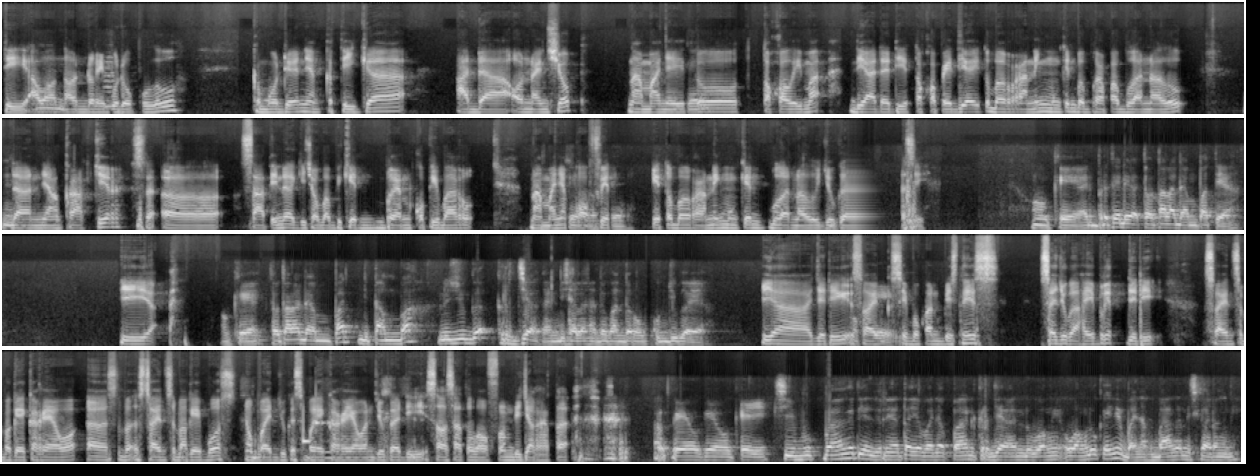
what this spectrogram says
di awal Hmm. tahun 2020. Kemudian yang ketiga ada online shop namanya Oke. itu Toko 5 dia ada di Tokopedia itu baru running mungkin beberapa bulan lalu Hmm. dan yang terakhir se- eh, saat ini lagi coba bikin brand kopi baru namanya Oke, Covid oke. itu baru running mungkin bulan lalu juga sih Oke, berarti ada total ada empat ya? iya Oke, total ada empat ditambah lu juga kerja kan di salah satu kantor hukum juga ya? iya jadi Oke. selain kesibukan bisnis saya juga hybrid jadi selain sebagai karyawan eh, seba- selain sebagai bos nyobain juga sebagai karyawan juga di salah satu law firm di Jakarta Oke oke oke, sibuk banget ya ternyata ya banyak banget kerjaan lu uang uang lu kayaknya banyak banget nih sekarang nih.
